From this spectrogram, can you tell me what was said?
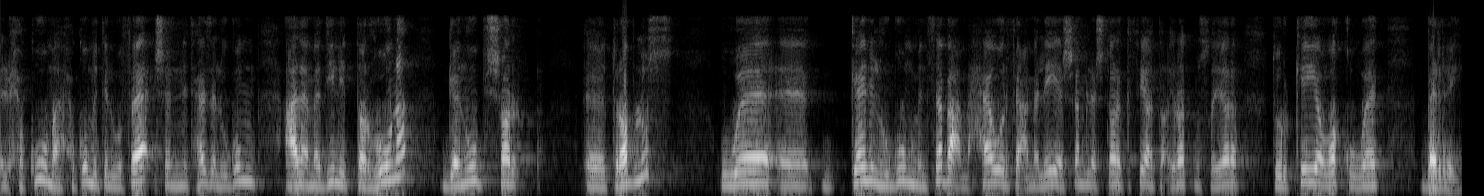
الحكومة حكومة الوفاء شنت هذا الهجوم على مدينة ترهونة جنوب شرق طرابلس وكان الهجوم من سبع محاور في عملية شاملة اشترك فيها طائرات مسيرة تركية وقوات برية.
